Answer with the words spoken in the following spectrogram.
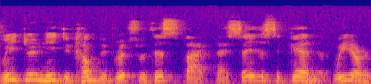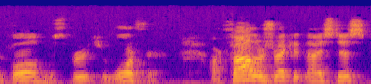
we do need to come to grips with this fact. I say this again, that we are involved in the spiritual warfare. Our fathers recognized this.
